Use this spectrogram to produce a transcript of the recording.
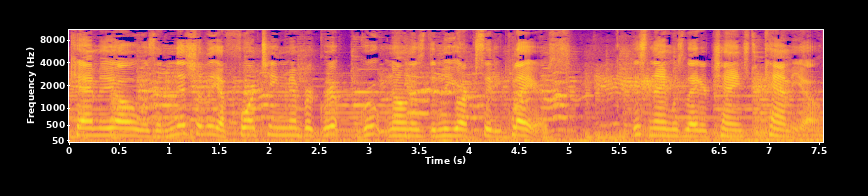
Cameo was initially a 14 member group, group known as the New York City Players. This name was later changed to Cameo.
